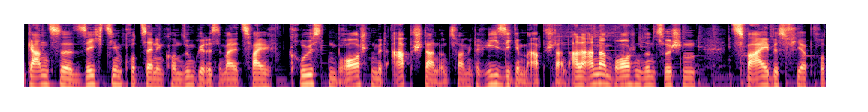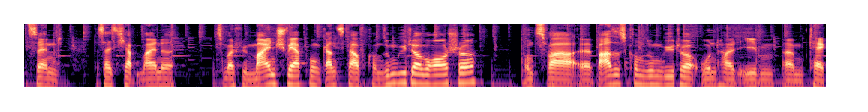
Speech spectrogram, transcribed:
ganze 16% in Konsumgüter. Das sind meine zwei größten Branchen mit Abstand und zwar mit riesigem Abstand. Alle anderen Branchen sind zwischen 2 bis 4%. Das heißt, ich habe meine zum Beispiel mein Schwerpunkt ganz klar auf Konsumgüterbranche. Und zwar äh, Basiskonsumgüter und halt eben ähm, Tech.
